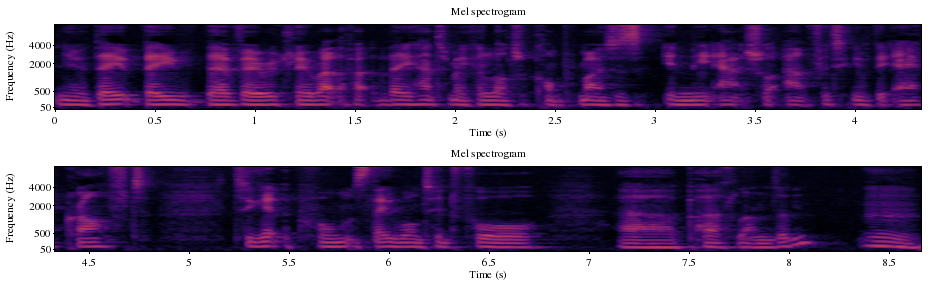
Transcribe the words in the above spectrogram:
you know, they they they're very clear about the fact that they had to make a lot of compromises in the actual outfitting of the aircraft to get the performance they wanted for uh, Perth London. Mm.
